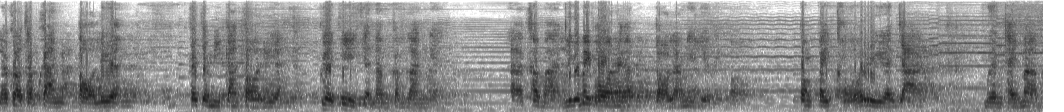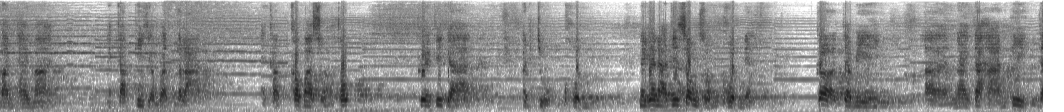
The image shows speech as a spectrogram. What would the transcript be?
แล้วก็ทำการต่อเรือ ก็จะมีการต่อเรือ เพื่อที่จะนำกำลังเนี่ยเข้ามาเรือไม่พอนะครับ ต่อแล้วนี่เรือไม่พอ ต้องไปขอเรือจากเมืองไทยมาบันไทยมานะครับที่จังหวัดตราดนะครับเข้ามาสมทบ พื่อที่จะบรรจุคน ในขณะที่ส่องสมคนเนี่ยก็จะมีนายทหารที่แต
